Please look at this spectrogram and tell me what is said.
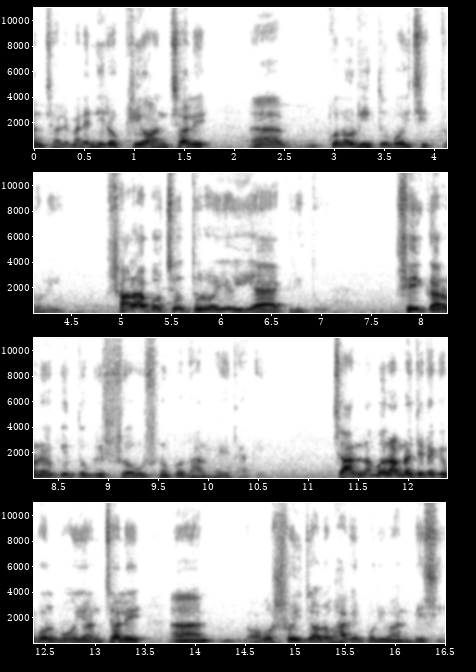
অঞ্চলে মানে নিরক্ষীয় অঞ্চলে কোনো ঋতু বৈচিত্র্য নেই। সারা বছর ধরে ওই এক ঋতু। সেই কারণেও কিন্তু গ্রীষ্ম উষ্ণ প্রধান হয়ে থাকে। চার নম্বর আমরা যেটাকে বলব, ওই অঞ্চলে অবশ্যই জলভাগের পরিমাণ বেশি।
